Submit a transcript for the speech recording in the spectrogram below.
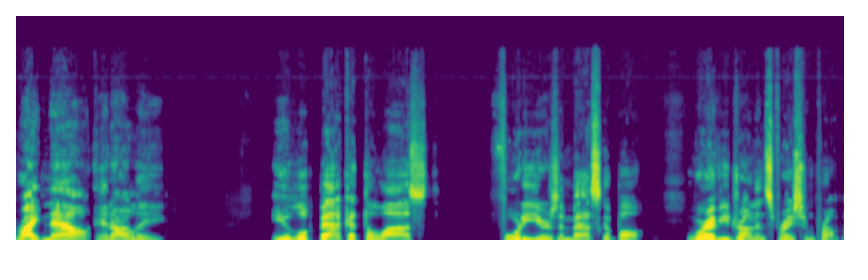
right now in our league. you look back at the last 40 years in basketball, where have you drawn inspiration from?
